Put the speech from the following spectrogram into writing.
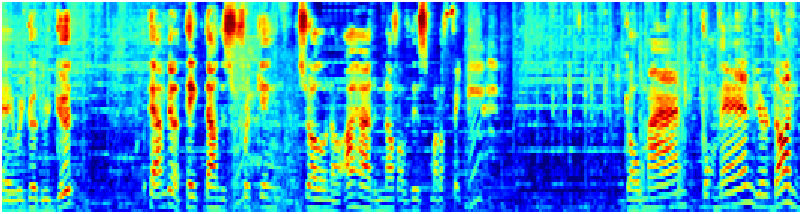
Okay, we're good, we're good. Okay, I'm gonna take down this freaking Swellow now. I had enough of this motherfucker. Go, man. Go, man. You're done.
